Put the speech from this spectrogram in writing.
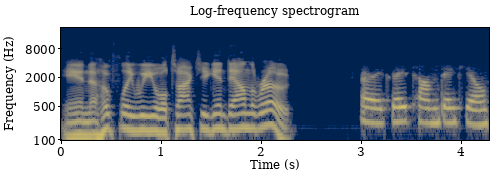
And uh, hopefully we will talk to you again down the road. All right, great, Tom. Thank you.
